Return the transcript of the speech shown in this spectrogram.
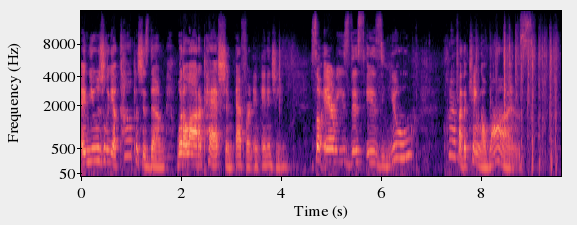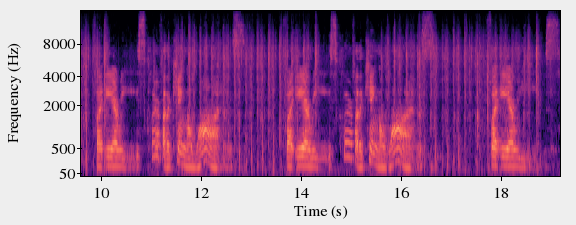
and usually accomplishes them with a lot of passion, effort, and energy. So, Aries, this is you. Clarify the King of Wands for Aries. Clarify the King of Wands for Aries. Clarify the King of Wands for Aries.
